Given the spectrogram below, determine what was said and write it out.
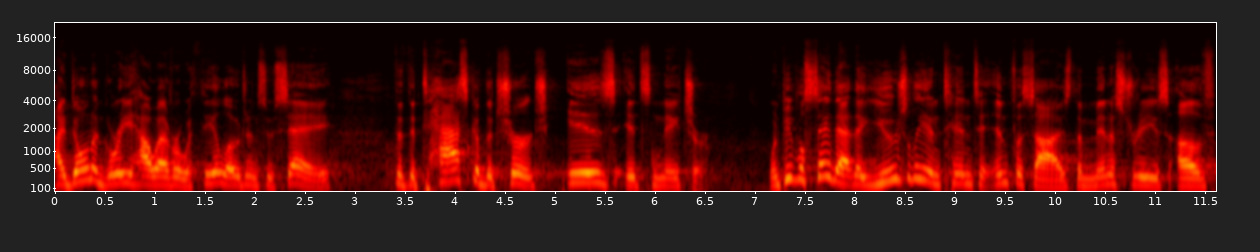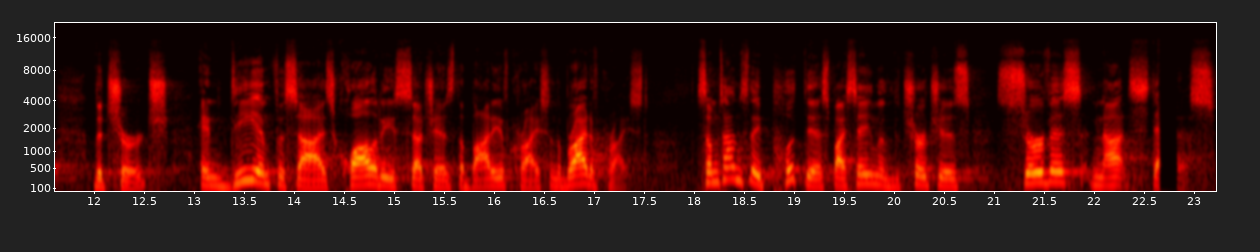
I don't agree, however, with theologians who say that the task of the church is its nature. When people say that, they usually intend to emphasize the ministries of the church and de emphasize qualities such as the body of Christ and the bride of Christ. Sometimes they put this by saying that the church is service, not status.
